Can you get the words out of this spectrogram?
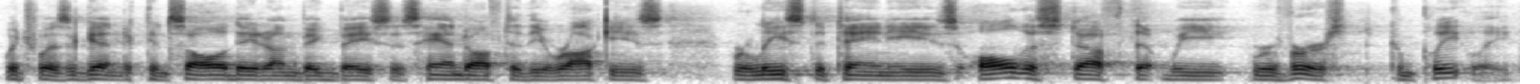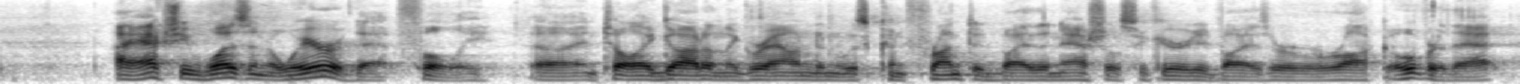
which was again to consolidate on big bases, hand off to the Iraqis, release detainees, all the stuff that we reversed completely. I actually wasn't aware of that fully uh, until I got on the ground and was confronted by the National Security Advisor of Iraq over that.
